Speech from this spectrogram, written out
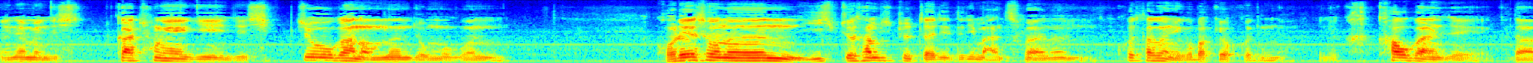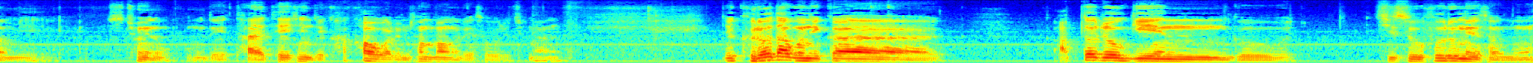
왜냐면 이제 시가총액이 이제 10조가 넘는 종목은 거래소는 20조, 30조짜리들이 많지만은 코스닥은 이거밖에 없거든요. 이제 카카오가 이제 그 다음이 시총이 높고, 근데 다 대신 이제 카카오가 좀 선방을 해서 그렇지만 이제 그러다 보니까 압도적인 그 지수 흐름에서는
